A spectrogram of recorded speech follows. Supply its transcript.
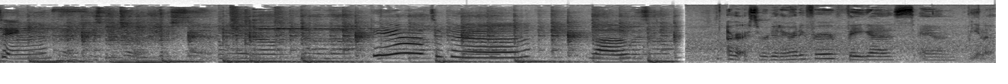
paintings. Beautiful. Love. Okay, so we're getting ready for Vegas and Phoenix.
